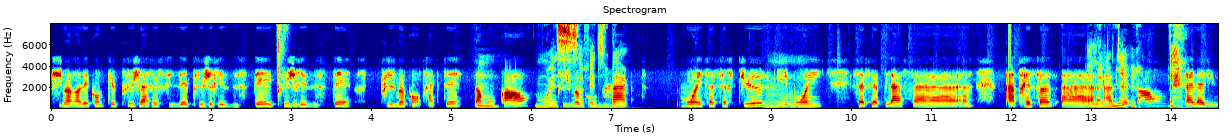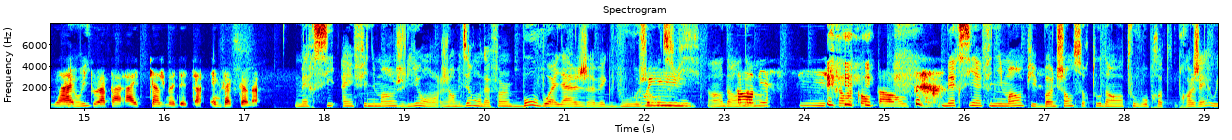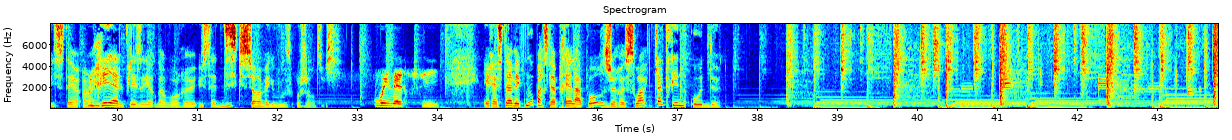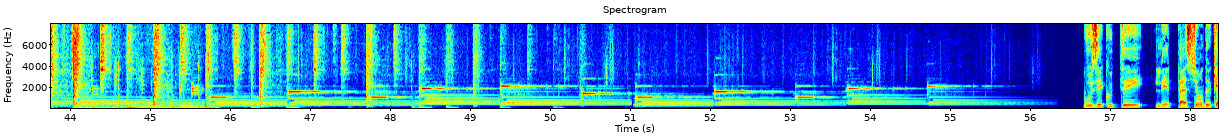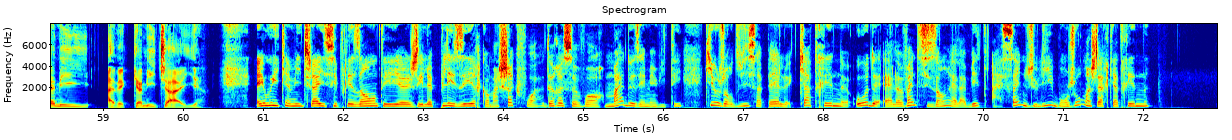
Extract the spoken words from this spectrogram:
Puis je me rendais compte que plus je la refusais plus je résistais et plus je résistais plus je me contractais dans mon hmm. corps moins plus je me contracte moins ça circule et hmm. moins ça fait place à après ça à, la lumière, à la lumière qui peut apparaître quand je me détends exactement Merci infiniment, Julie. J'ai envie de dire, on a fait un beau voyage avec vous aujourd'hui. Oui. Hein, oh, merci. Je suis vraiment contente. merci infiniment, puis bonne chance surtout dans tous vos projets. Oui, c'était un réel plaisir d'avoir euh, eu cette discussion avec vous aujourd'hui. Oui, merci. Et restez avec nous parce qu'après la pause, je reçois Catherine Houd. Vous écoutez Les Passions de Camille avec Camille Chai. Eh oui, Camille Chai ici présente et euh, j'ai le plaisir, comme à chaque fois, de recevoir ma deuxième invitée qui aujourd'hui s'appelle Catherine Aude. Elle a 26 ans, elle habite à Sainte-Julie. Bonjour, ma chère Catherine.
